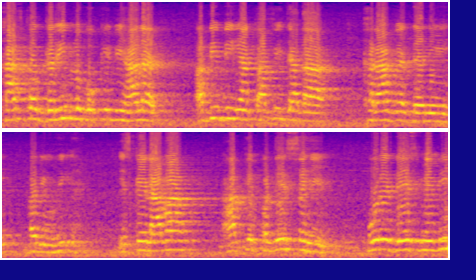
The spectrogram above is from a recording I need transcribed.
खासकर गरीब लोगों की भी हालत अभी भी यहाँ काफ़ी ज़्यादा खराब व दयनीय बनी हुई है। इसके अलावा आपके प्रदेश सहित पूरे देश में भी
